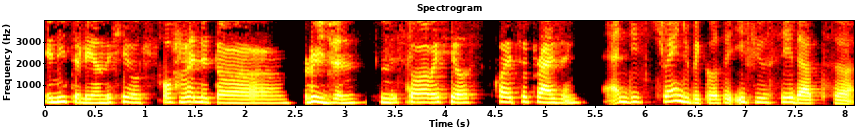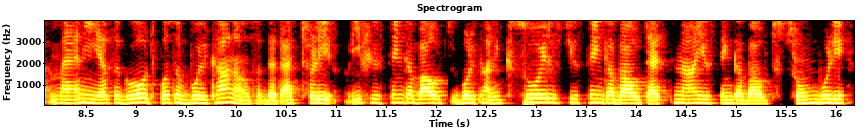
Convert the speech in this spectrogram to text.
in Italy on the hills of Veneto uh, region, in the Soave hills. Quite surprising. And it's strange because if you see that uh, many years ago it was a volcanoes that actually, if you think about volcanic soils, you think about Etna, you think about Stromboli,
